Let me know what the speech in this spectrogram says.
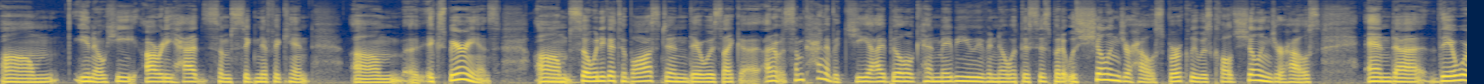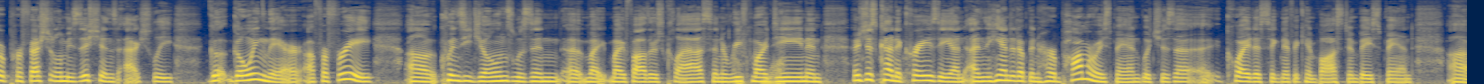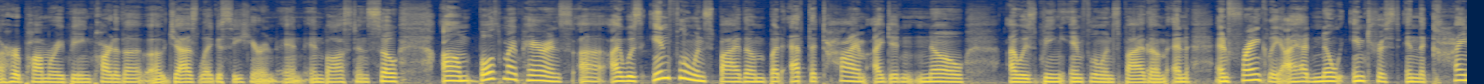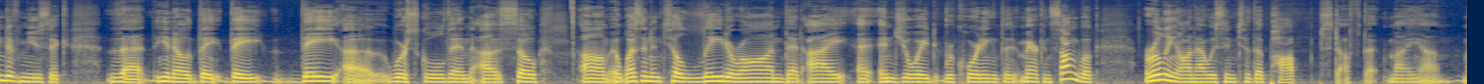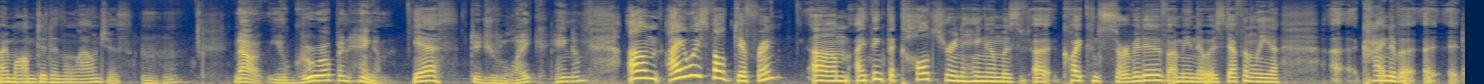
um, you know he already had some significant um, experience. Um, so when you got to Boston, there was like a, I don't know some kind of a GI Bill. Ken, maybe you even know what this is, but it was Schillinger House. Berklee was called Schillinger House, and uh, there were professional musicians actually go- going there uh, for free. Uh, Quincy Jones was in uh, my my father's class, and Arif Mardin, and it was just kind of crazy. And, and he ended up in Herb Pomeroy's band, which is a, a quite a significant Boston-based band. Uh, Herb Pomeroy being part of the uh, jazz legacy here in, in, in Boston. So um, both my parents, uh, I was influenced by them, but at the time I didn't know. I was being influenced by them, and and frankly, I had no interest in the kind of music that you know they they they uh, were schooled in. Uh, so um, it wasn't until later on that I uh, enjoyed recording the American Songbook. Early on, I was into the pop stuff that my um, my mom did in the lounges. Now, you grew up in Hingham. Yes. Did you like Hingham? Um, I always felt different. Um, I think the culture in Hingham was uh, quite conservative. I mean, there was definitely a, a kind of a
